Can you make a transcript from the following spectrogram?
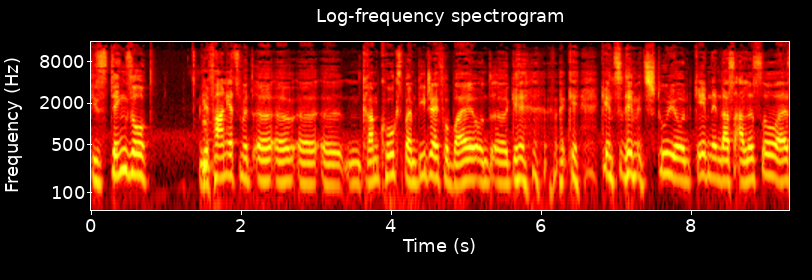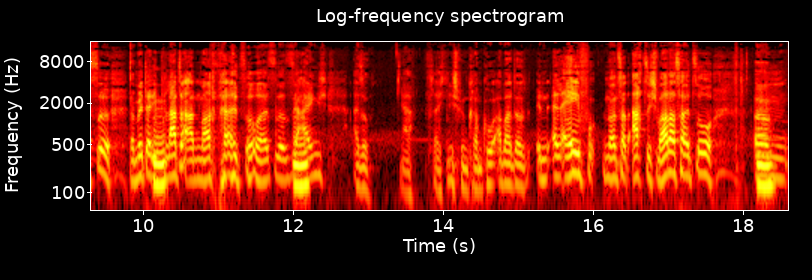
dieses Ding so, wir fahren jetzt mit äh, äh, äh, einem Gramm Koks beim DJ vorbei und äh, ge ge gehen zu dem ins Studio und geben dem das alles so, weißt du, damit er die Platte anmacht halt so, weißt du, das ist ja eigentlich, also ja, vielleicht nicht mit dem Gramm Koks, aber das, in LA fu- 1980 war das halt so. Ähm,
